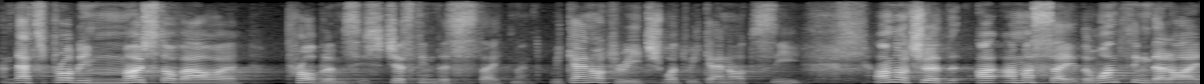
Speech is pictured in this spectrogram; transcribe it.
And that's probably most of our problems is just in this statement. We cannot reach what we cannot see. I'm not sure, I must say, the one thing that I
